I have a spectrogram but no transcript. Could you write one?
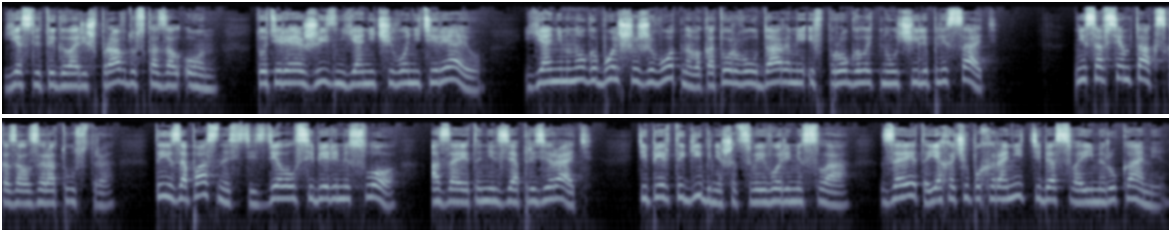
«Если ты говоришь правду», — сказал он, — то, теряя жизнь, я ничего не теряю. Я немного больше животного, которого ударами и впроголодь научили плясать». «Не совсем так», — сказал Заратустра. «Ты из опасности сделал себе ремесло, а за это нельзя презирать. Теперь ты гибнешь от своего ремесла. За это я хочу похоронить тебя своими руками».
